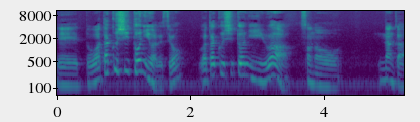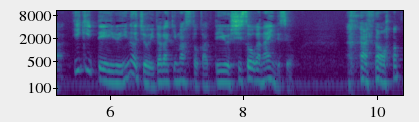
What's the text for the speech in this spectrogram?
えー、っと私トニーはですよ。私トニーはそのなんか生きている命をいただきますとかっていう思想がないんですよ。あの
